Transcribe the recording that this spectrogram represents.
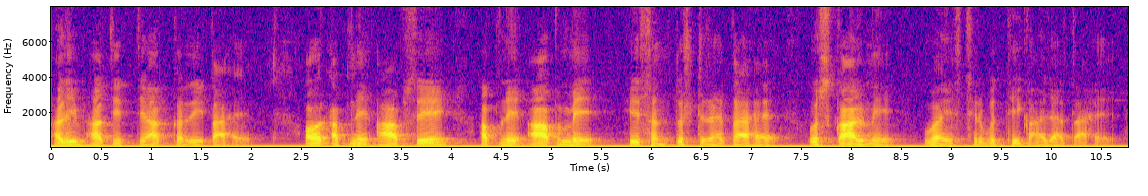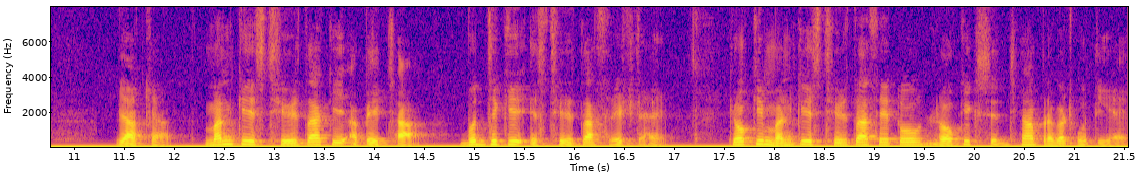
भली भांति त्याग कर देता है और अपने आप से अपने आप में ही संतुष्ट रहता है। उस काल में वह स्थिर बुद्धि कहा जाता है। व्याख्या, मन की स्थिरता की अपेक्षा बुद्धि की स्थिरता श्रेष्ठ है, क्योंकि मन की स्थिरता से तो लौकिक सिद्धियाँ प्रकट होती है,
